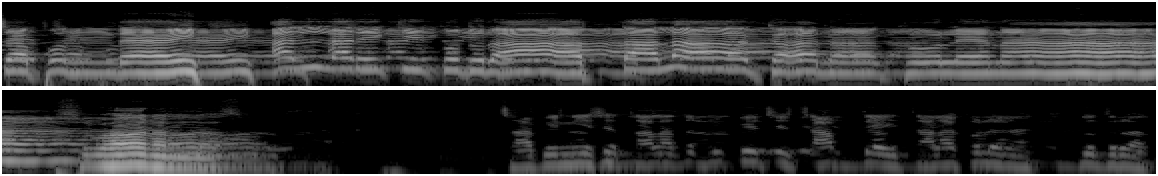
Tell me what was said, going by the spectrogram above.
চাপন দেয় আল্লাহর কি কুদরাত তালা খানা খোলে না চাবি নিয়েছে তালা তো ঢুকিয়েছে চাপ দেয় তালা খোলে না কি কুদরত।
